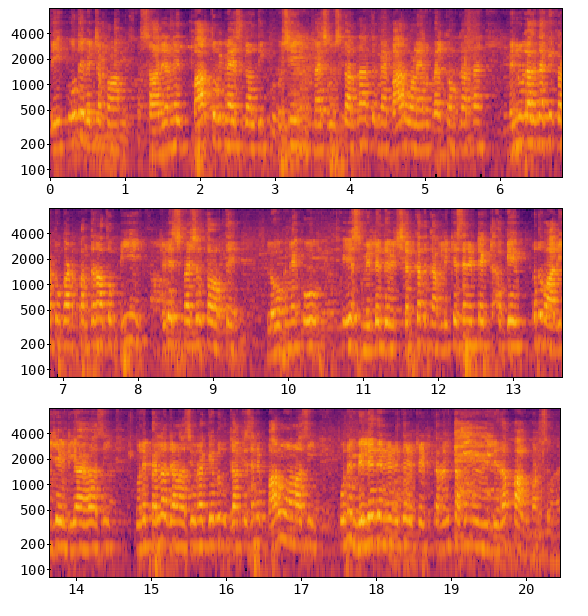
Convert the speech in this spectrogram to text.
ਤੇ ਉਹਦੇ ਵਿੱਚ ਆਪਾਂ ਸਾਰਿਆਂ ਨੇ ਬਾਹਰ ਤੋਂ ਵੀ ਮੈਂ ਇਸ ਗੱਲ ਦੀ ਖੁਸ਼ੀ ਮਹਿਸੂਸ ਕਰਦਾ ਤੇ ਮੈਂ ਬਾਹਰ ਵਾਲਿਆਂ ਨੂੰ ਵੈਲਕਮ ਕਰਦਾ। ਮੈਨੂੰ ਲੱਗਦਾ ਕਿ ਘੱਟੋ ਘੱਟ 15 ਤੋਂ 20 ਜਿਹੜੇ ਸਪੈਸ਼ਲ ਤੌਰ ਤੇ ਲੋਕ ਨੇ, ਉਹ ਇਸ ਮੇਲੇ ਦੇ ਵਿੱਚ ਸ਼ਿਰਕਤ ਕਰ ਲਈ ਕਿਸੇ ਨੇ ਟਿਕਟ ਅੱਗੇ ਵਧਵਾ ਲਈ ਜੇ ਇੰਡੀਆ ਆਇਆ ਸੀ। ਉਹਨੇ ਪਹਿਲਾਂ ਜਾਣਾ ਸੀ ਉਹਨੇ ਅੱਗੇ ਵਧ- ਜਾਂ ਕਿਸੇ ਨੇ ਬਾਹਰੋਂ ਆਉਣਾ ਸੀ ਉਹਨੇ ਮੇਲੇ ਦੇ ਨੇੜੇ ਤੇ ਟਿਕਟ ਕਰ ਲਈ ਤਾਂ ਕਿ ਮੈਂ ਮੇਲੇ ਦਾ ਭਾਗ ਬਣ ਸਕਾਂ।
